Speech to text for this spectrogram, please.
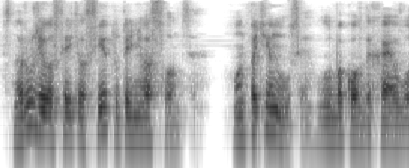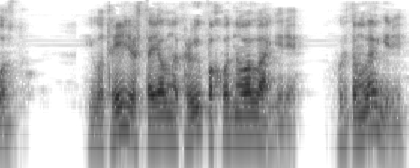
Снаружи его встретил свет утреннего солнца. Он потянулся, глубоко вдыхая воздух. Его трейлер стоял на краю походного лагеря. В этом лагере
